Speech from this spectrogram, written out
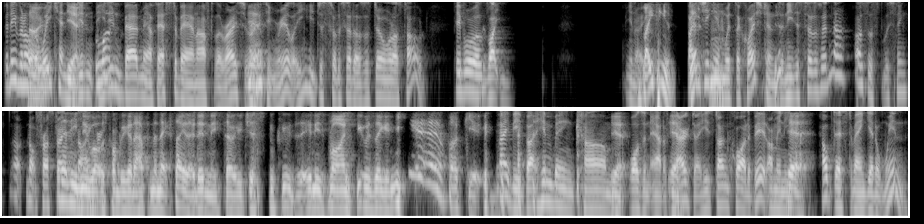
But even on the weekend, yeah. he didn't he didn't badmouth Esteban after the race or Yeah. anything really. He just sort of said, "I was just doing what I was told." People were like, you know, baiting him. Yeah. baiting him Mm. with the questions, Yeah. and he just sort of said, "No, I was just listening, not, not But frustrated." then he not knew what was probably going to happen the next day, though, didn't he? So he just he was in his mind. He was thinking, "Yeah, fuck you." Maybe, but him being calm Yeah. wasn't out of Yeah. character. He's done quite a bit. I mean, he Yeah. helped Esteban get a win,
